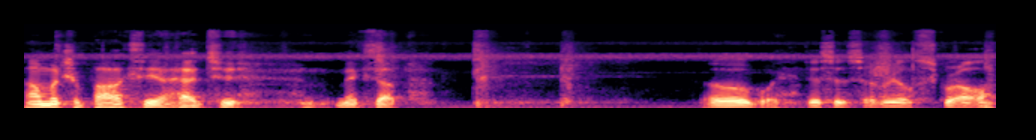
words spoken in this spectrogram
how much epoxy I had to mix up. Oh boy, this is a real scrawl.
